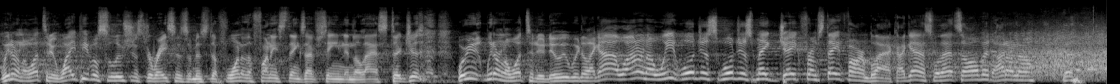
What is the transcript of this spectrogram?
We don't know what to do. White people's solutions to racism is the, one of the funniest things I've seen in the last. Just we, we don't know what to do, do we? We're like, ah, well, I don't know. We, we'll just we'll just make Jake from State Farm black. I guess. Will that solve it? I don't know.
